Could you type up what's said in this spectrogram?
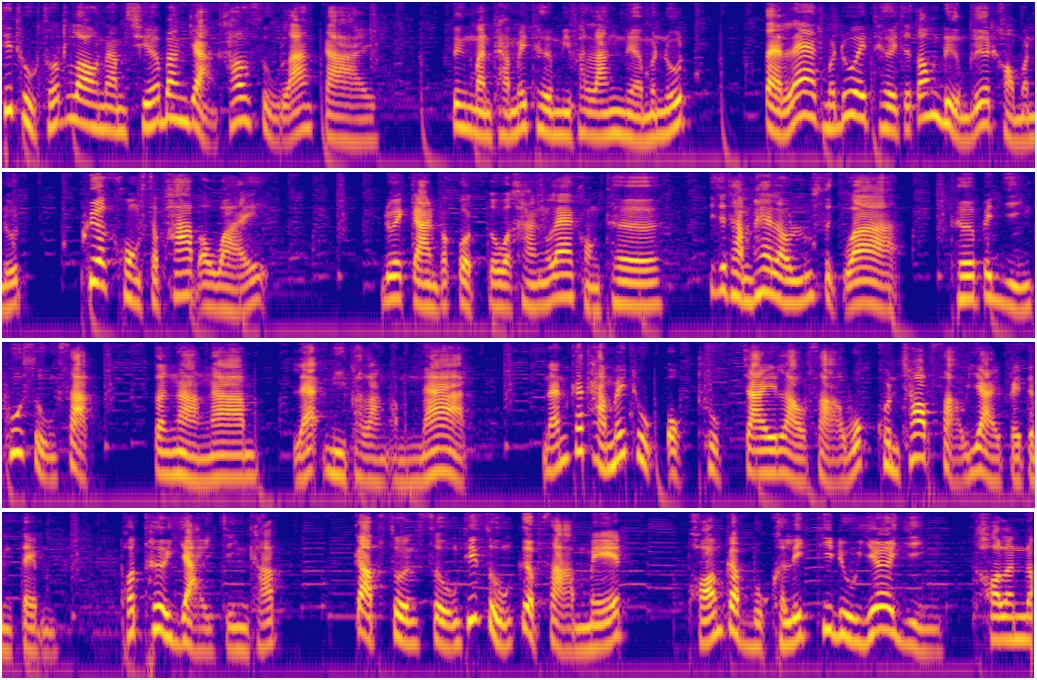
ที่ถูกทดลองนำเชื้อบางอย่างเข้าสู่ร่างกาย ซึ่งมันทำให้เธอมีพลังเหนือมนุษย์ แต่แลกมาด้วยเธอจะต้องดื่มเลือดของมนุษย์ เพื่อคงสภาพเอาไว้ ด้วยการปรากฏตัวครั้งแรกของเธอ ที่จะทำให้เรารู้สึกว่า เธอเป็นหญิงผู้สูงศักดิ์สง่างาม และมีพลังอำนาจ นั้นก็ทำให้ถูกอกถูกใจเหล่าสาวกคนชอบสาวใหญ่ไปเต็มๆ เพราะเธอใหญ่จริงครับ กับส่วนสูงที่สูงเกือบ 3 เมตร พร้อมกับบุคลิกที่ดูเย่อหยิ่ง ทรน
